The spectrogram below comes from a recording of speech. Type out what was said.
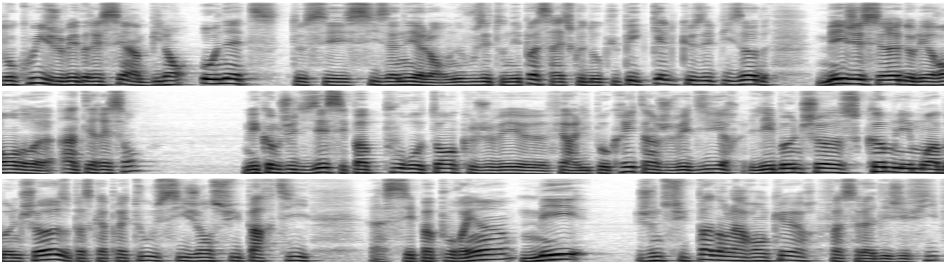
Donc oui, je vais dresser un bilan honnête de ces six années. Alors ne vous étonnez pas, ça risque d'occuper quelques épisodes, mais j'essaierai de les rendre intéressants. Mais comme je disais, c'est pas pour autant que je vais euh, faire l'hypocrite. Hein. Je vais dire les bonnes choses comme les moins bonnes choses, parce qu'après tout, si j'en suis parti, c'est pas pour rien. Mais je ne suis pas dans la rancœur face à la DGFIP.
